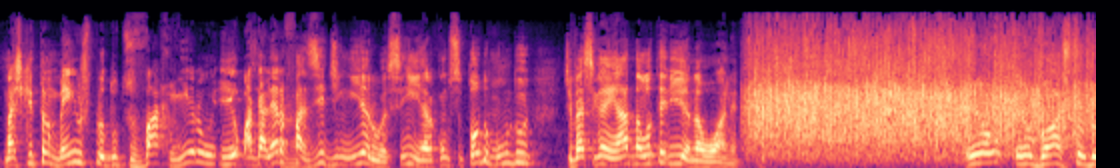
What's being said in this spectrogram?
mas que também os produtos varreram e a galera fazia dinheiro, assim, era como se todo mundo tivesse ganhado na loteria na Warner. Eu, eu gosto do.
